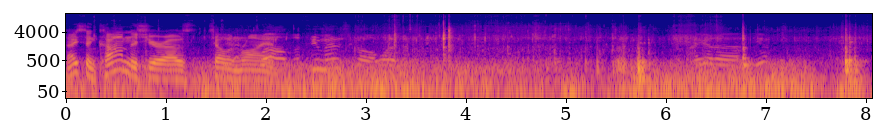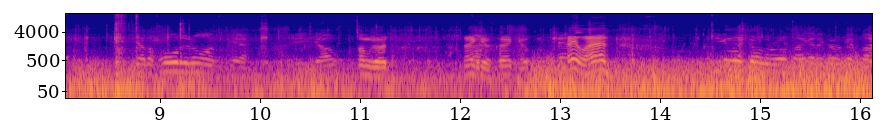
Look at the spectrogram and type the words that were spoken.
Nice and calm this year, I was telling Ryan. Well, a few minutes ago it wasn't. I gotta, yep. Gotta hold it on. Yeah. There you go. I'm good. Thank you, thank you. Hey, lad. You can let go of the rope. I gotta go get my.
